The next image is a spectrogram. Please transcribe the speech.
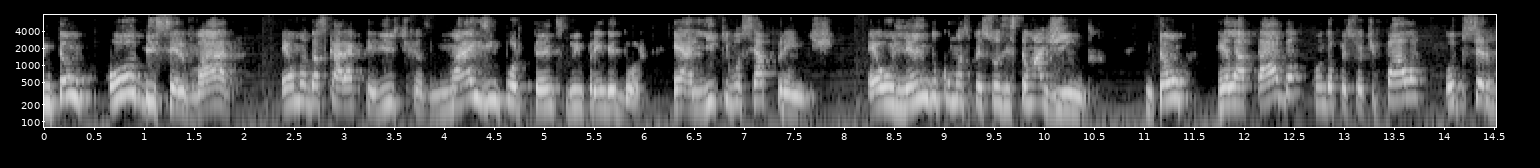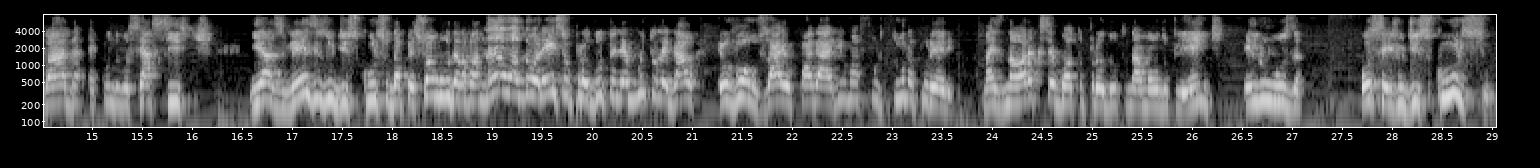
Então, observar é uma das características mais importantes do empreendedor. É ali que você aprende. É olhando como as pessoas estão agindo. Então, relatada quando a pessoa te fala, observada é quando você assiste. E às vezes o discurso da pessoa muda, ela fala: "Não, adorei seu produto, ele é muito legal, eu vou usar, eu pagaria uma fortuna por ele". Mas na hora que você bota o produto na mão do cliente, ele não usa. Ou seja, o discurso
